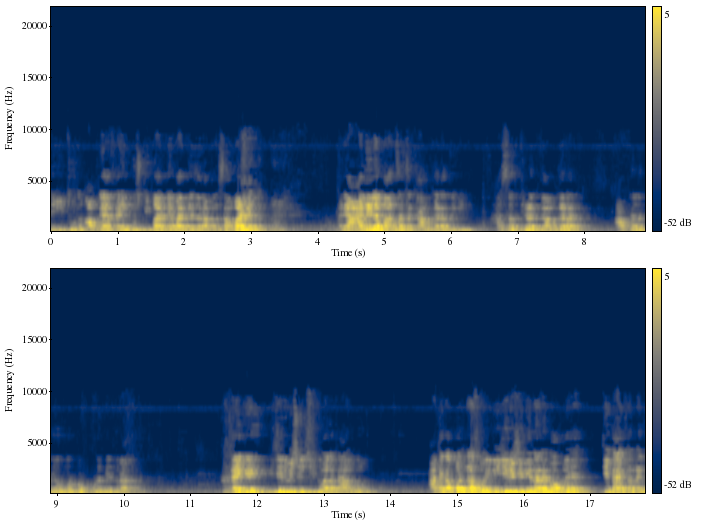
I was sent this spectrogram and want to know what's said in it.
ते इथून आपल्या काही गोष्टी बारक्या बारक्या जर आपण सांभाळल्या आणि आलेल्या माणसाचं काम करा तुम्ही. हसत खेळत काम करा. आपल्याला देव बरोबर पुढे देत राहतो काही काही रिझर्वेशन शिकवायला काय म्हणतो आता का पन्नास वरी रिझर्वेशन येणार आहे आपले जे काय करणार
